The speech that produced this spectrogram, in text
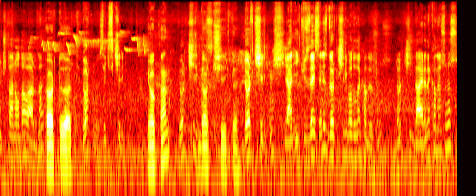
3 tane oda vardı. 4'tü 4. 4 mü? 8 kişilik. Yok lan 4 kişilik. 4 kişilikti. 4 kişilikmiş. Yani 200'deyseniz 4 kişilik odada kalıyorsunuz. 4 kişilik dairede kalıyorsunuz.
